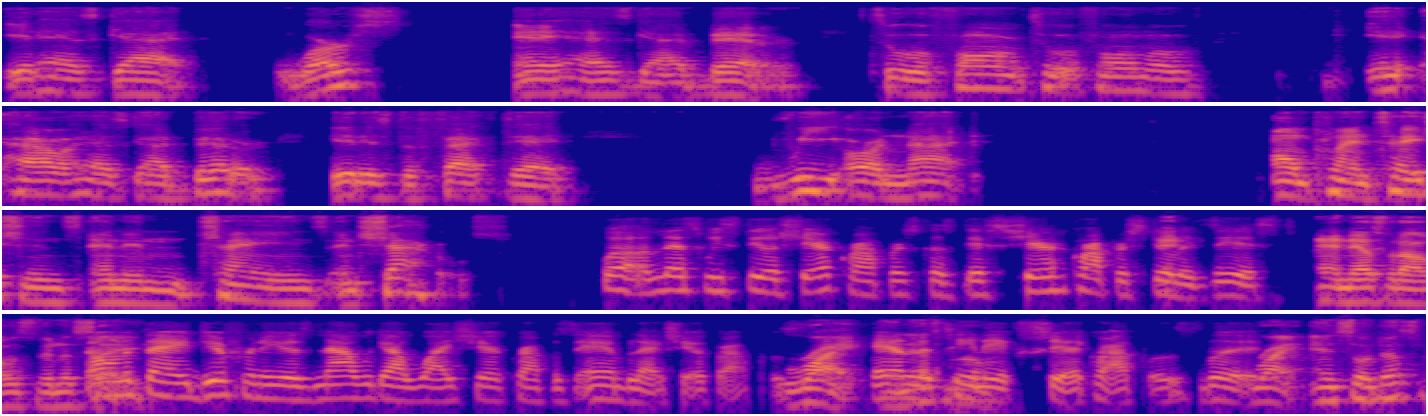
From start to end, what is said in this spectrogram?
it has got worse, and it has got better to a form to a form of it, how it has got better. It is the fact that we are not on plantations and in chains and shackles. Well, unless we still sharecroppers, because the sharecroppers still and, exist. And that's what I was going to say. The only thing different is now we got white sharecroppers and black sharecroppers, right? And, and Latinx sharecroppers, but right. And so that's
